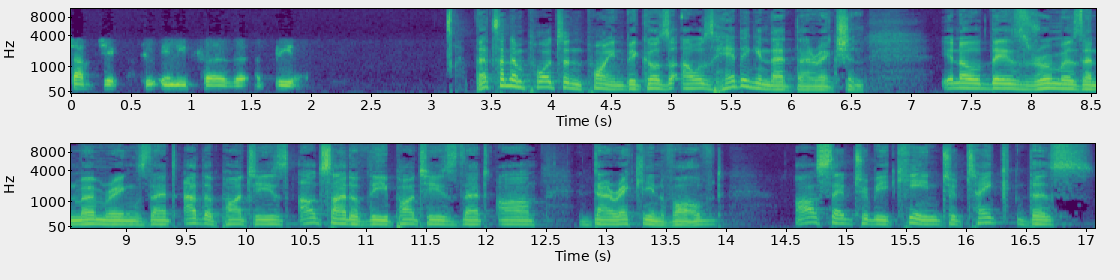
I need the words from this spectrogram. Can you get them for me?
subject to any further appeal. That's an important point because I was heading in that direction. You know, there's rumors and murmurings that other parties outside of the parties that are directly involved are said to be keen to take this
